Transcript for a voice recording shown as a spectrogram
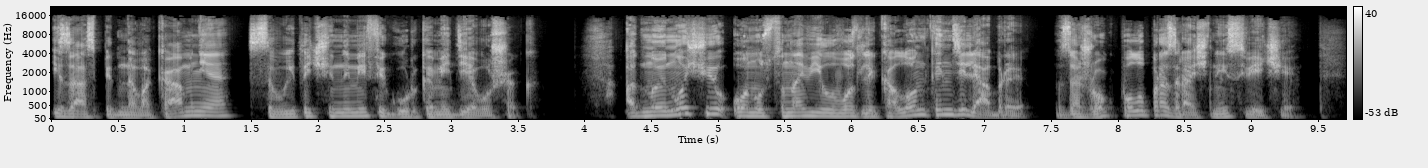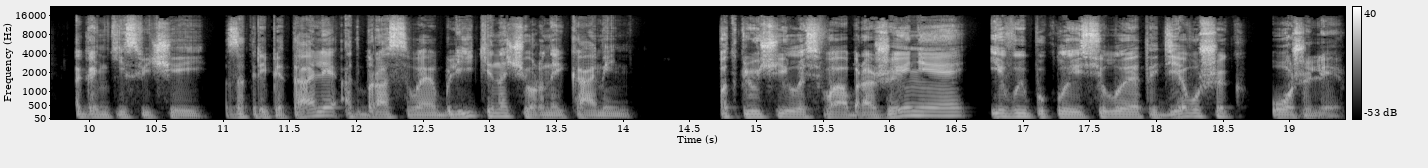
из аспидного камня с выточенными фигурками девушек. Одной ночью он установил возле колонн канделябры, зажег полупрозрачные свечи. Огоньки свечей затрепетали, отбрасывая блики на черный камень. Подключилось воображение, и выпуклые силуэты девушек ожили.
